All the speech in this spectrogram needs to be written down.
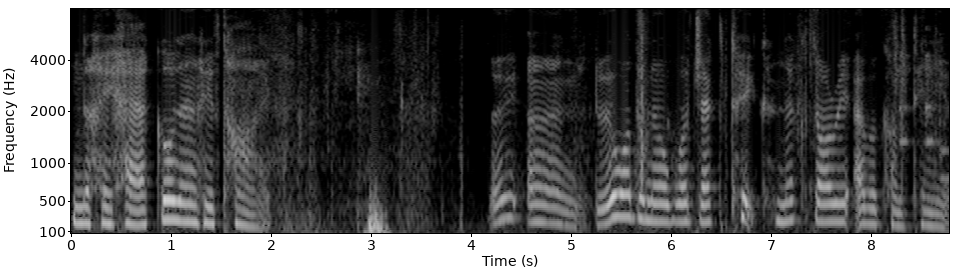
he had gotten his time. End. Do you want to know what Jack took? Next story I will continue.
